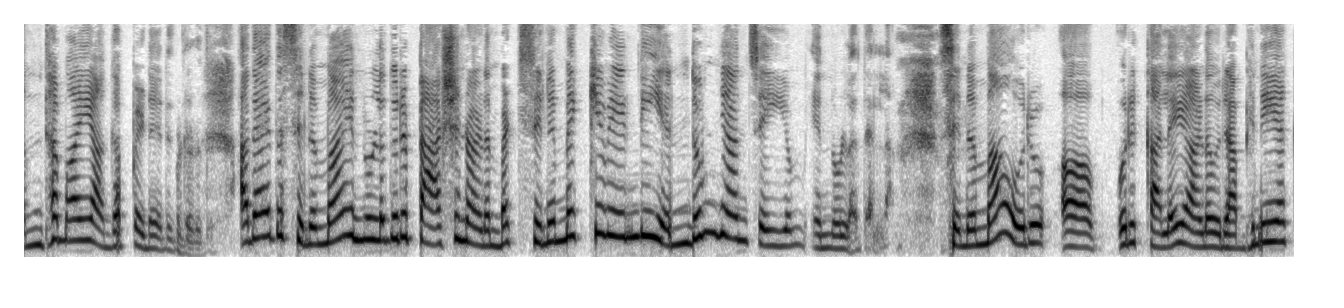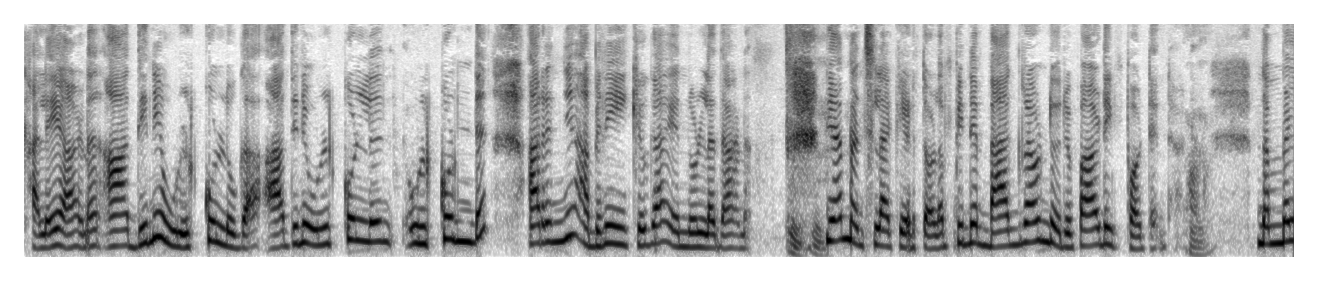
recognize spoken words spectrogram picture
അന്ധമായി അകപ്പെടരുത്. അതായത് സിനിമ എന്നുള്ളത് ഒരു പാഷനാണ് ബട്ട് സിനിമയ്ക്ക് വേണ്ടി എന്തും ഞാൻ ചെയ്യും എന്നുള്ളതല്ല. സിനിമ ഒരു ഒരു കലയാണ് ഒരു അഭിനയ കലയാണ്. അതിനെ ഉൾക്കൊള്ളുക അതിനെ ഉൾക്കൊള്ളു ഉൾക്കൊണ്ട് അറിഞ്ഞ് അഭിനയിക്കുക എന്നുള്ളതാണ്. ഞാൻ മനസ്സിലാക്കിയെടുത്തോളം. പിന്നെ ബാക്ക്ഗ്രൗണ്ട് ഒരുപാട് ഇമ്പോർട്ടന്റ് ആണ്. നമ്മൾ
